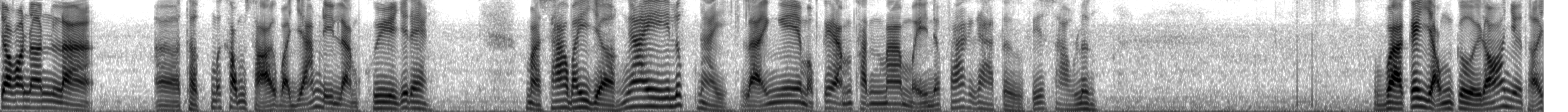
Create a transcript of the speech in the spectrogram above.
cho nên là uh, thực mới không sợ và dám đi làm khuya với đen. Mà sao bây giờ ngay lúc này lại nghe một cái âm thanh ma mị nó phát ra từ phía sau lưng và cái giọng cười đó như thể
